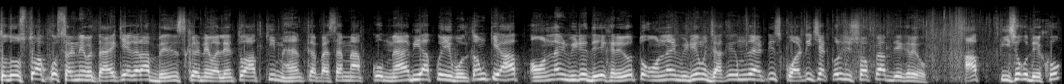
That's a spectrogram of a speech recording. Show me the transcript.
तो दोस्तों आपको सर ने बताया कि अगर आप बिज़नेस करने वाले हैं तो आपकी मेहनत का पैसा मैं आपको मैं भी आपको ये बोलता हूँ कि आप ऑनलाइन वीडियो देख रहे हो तो ऑनलाइन वीडियो में जाकर एटलीस्ट क्वालिटी चेक करो जिस शॉप पे आप देख रहे हो। आप पीसों को देखो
